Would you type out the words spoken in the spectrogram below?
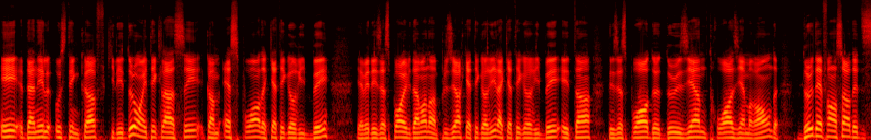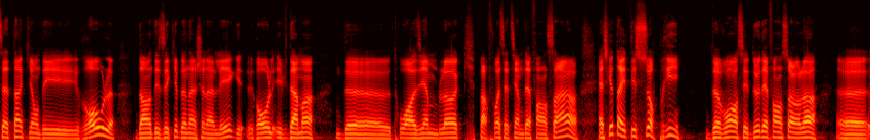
et Daniel Ustinkov, qui les deux ont été classés comme espoirs de catégorie B. Il y avait des espoirs évidemment dans plusieurs catégories, la catégorie B étant des espoirs de deuxième, troisième ronde. Deux défenseurs de 17 ans qui ont des rôles dans des équipes de National League, rôle évidemment de troisième bloc, parfois septième défenseur. Est-ce que tu as été surpris de voir ces deux défenseurs-là euh,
